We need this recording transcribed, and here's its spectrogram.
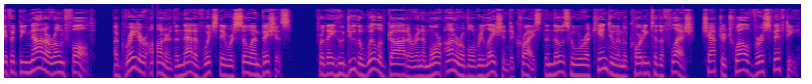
if it be not our own fault, a greater honor than that of which they were so ambitious, for they who do the will of God are in a more honorable relation to Christ than those who were akin to him according to the flesh. Chapter 12, verse 50.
